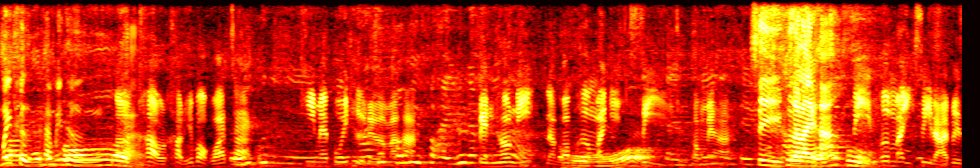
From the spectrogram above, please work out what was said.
ไม่ถึงค่ะไม่ถึงเอ่อค่ะข่าวข่าวที่บอกว่าจากที่แม่ปุ้ยถือเดิมอะค่ะ เป็นเท่านี้แล้วก็เพิ่มมาอีก4ถูกต้องไหมคะสี่คืออะไรคะสี่เพิ่มมาอีก4ล้านเป็น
